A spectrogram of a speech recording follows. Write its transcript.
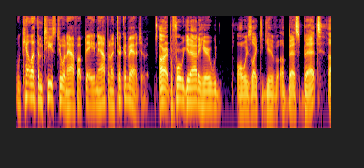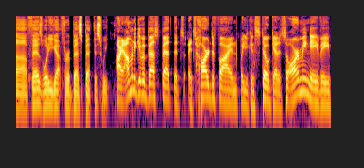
We can't let them tease two and a half up to eight and a half." And I took advantage of it. All right, before we get out of here, we always like to give a best bet. Uh, Fez, what do you got for a best bet this week? All right, I'm going to give a best bet that's it's hard to find, but you can still get it. So Army Navy,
